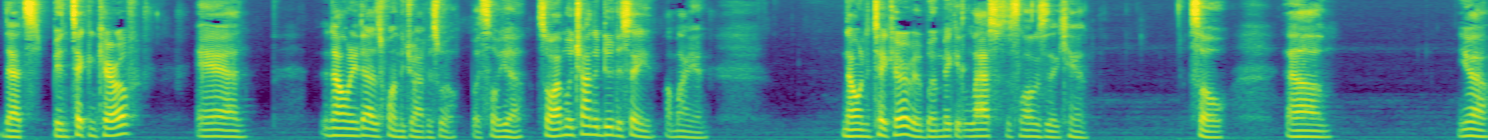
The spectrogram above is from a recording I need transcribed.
that's been taken care of and not only that, it's fun to drive as well. But so yeah, so I'm trying to do the same on my end. Not only take care of it, but make it last as long as they can. So, um, yeah.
